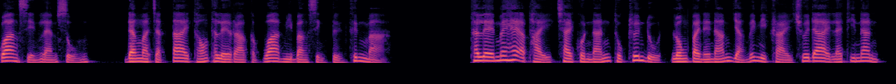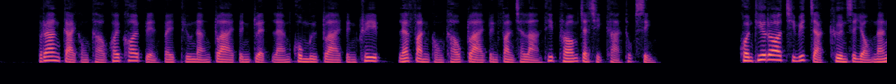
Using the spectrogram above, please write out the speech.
กว้างเสียงแหลมสูง ดังมาจากใต้ท้องทะเลราวกับว่ามีบางสิ่งตื่นขึ้นมาทะเลไม่ให้อภัยชายคนนั้นถูกคลื่นดูดลงไปในน้ำอย่างไม่มีใครช่วยได้และที่นั่น ร่างกายของเขาค่อยๆ เปลี่ยนไปผิวหนังกลายเป็นเกล็ดแหลมคมมือกลายเป็นครีบ และฟันของเขากลายเป็นฟันฉลามที่พร้อมจะฉีกขาดทุกสิ่ง คนที่รอดชีวิตจากคืนสยองนั้น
